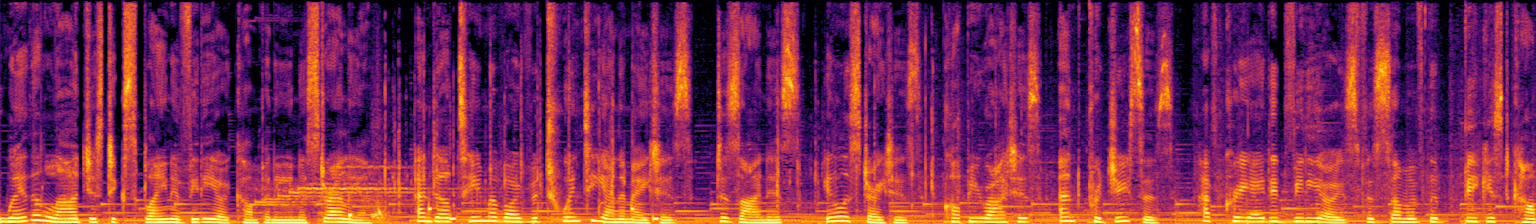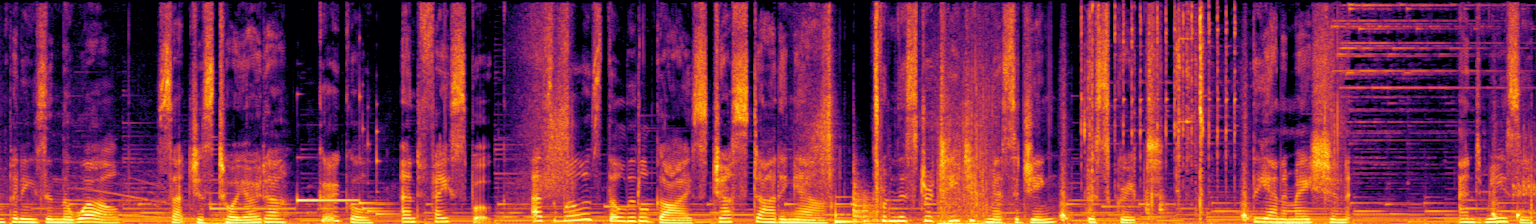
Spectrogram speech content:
We're the largest explainer video company in Australia, and our team of over 20 animators, designers, illustrators, copywriters, and producers have created videos for some of the biggest companies in the world, such as Toyota, Google, and Facebook, as well as the little guys just starting out. From the strategic messaging, the script, the animation, and music,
